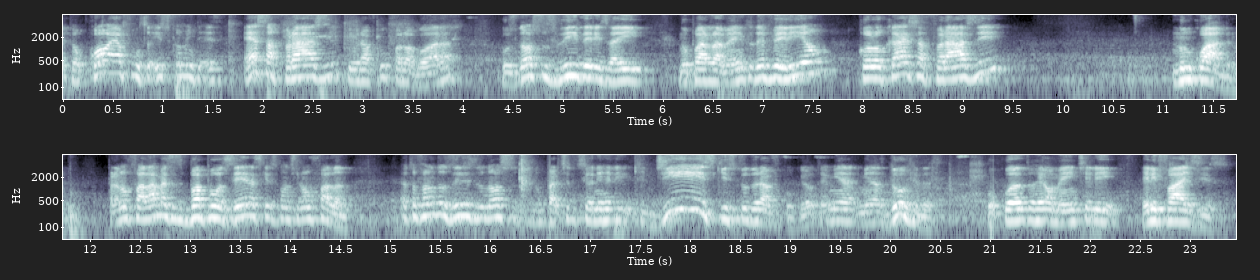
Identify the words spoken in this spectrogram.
Então, qual é a função? Isso que eu não entendo. Essa frase que o Rav falou agora, os nossos líderes aí no parlamento deveriam colocar essa frase num quadro, para não falar mais as baboseiras que eles continuam falando. Eu estou falando dos líderes do nosso do Partido Sionista que diz que estuda o Rav Kuk. Eu tenho minha, minhas dúvidas o quanto realmente ele, ele faz isso.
